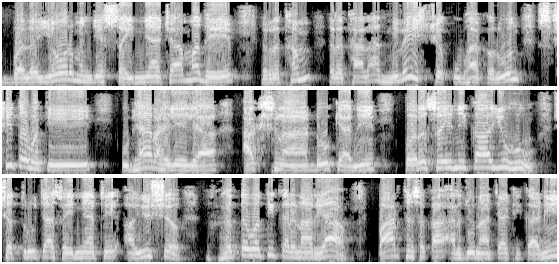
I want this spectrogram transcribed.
बलयोर म्हणजे सैन्याच्या मध्ये रथम रथाला निवेश उभा करून स्थितवती. उभ्या राहिलेल्या आक्षणा डोक्याने परसैनिकायुहू शत्रूच्या सैन्याचे आयुष्य हतवती करणाऱ्या पार्थसका अर्जुनाच्या ठिकाणी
